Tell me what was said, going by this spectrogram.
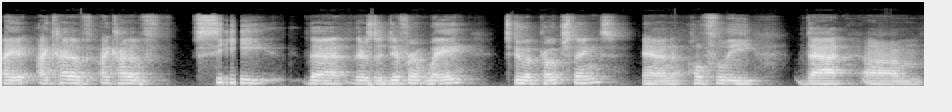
I, I kind of I kind of see that there's a different way to approach things, and hopefully that um,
